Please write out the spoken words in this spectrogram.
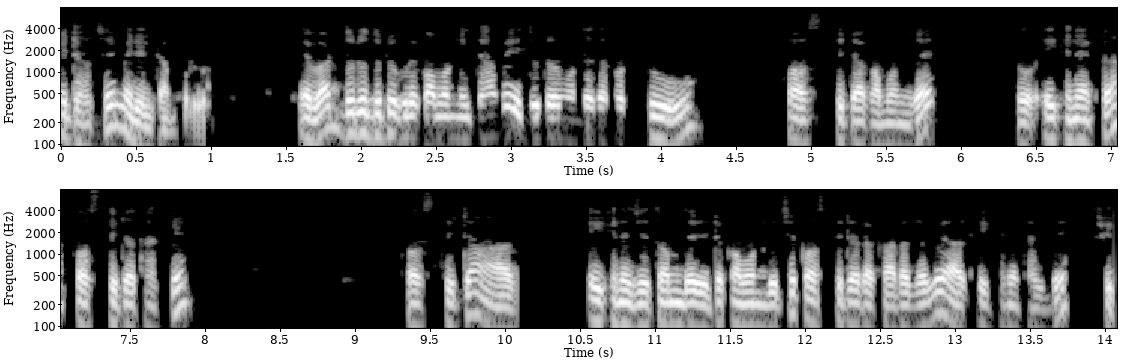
এটা হচ্ছে মিডিল টার্ম করলাম এবার দুটো দুটো করে কমন নিতে হবে। এই দুটোর মধ্যে দেখো টু কস থিটা কমন যায়। তো এখানে একটা কস থিটা থাকে। কস থিটা আর এইখানে যেহেতু আমাদের এটা কমন গেছে কস থিটাটা কাটা যাবে আর এখানে থাকবে থ্রি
